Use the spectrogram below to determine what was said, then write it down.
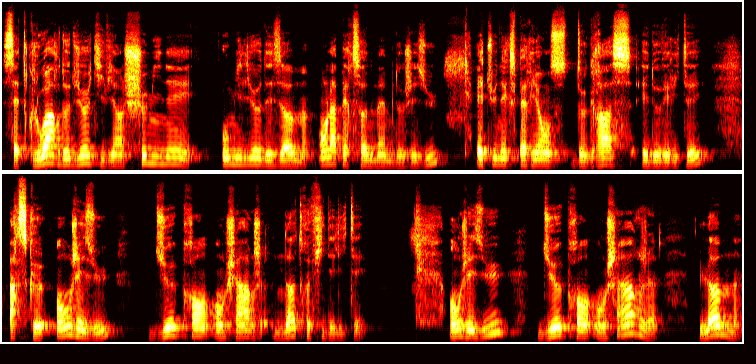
cette gloire de Dieu qui vient cheminer au milieu des hommes en la personne même de Jésus, est une expérience de grâce et de vérité, parce que en Jésus, Dieu prend en charge notre fidélité. En Jésus, Dieu prend en charge l'homme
